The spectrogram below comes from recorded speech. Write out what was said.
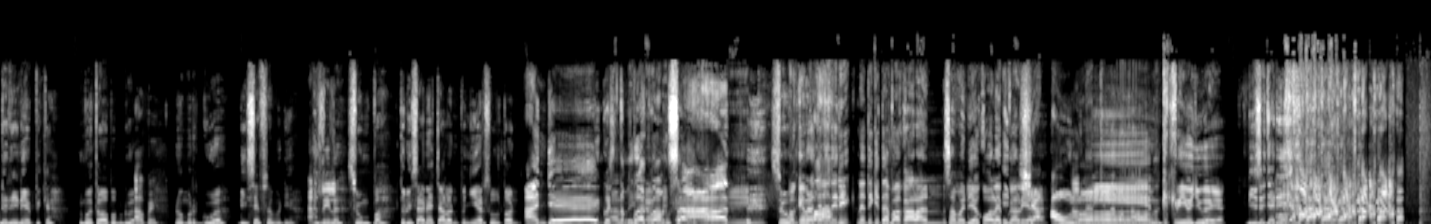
Dan ini epic ya. Lu mau tahu apa berdua? Apa? Nomor gua di save sama dia. Asli lo. Sumpah, tulisannya calon penyiar Sultan. Anjing, gue seneng Kali, banget kali, bangsat. kali, kali. Sumpah. Oke berarti nanti, nanti kita bakalan sama dia collab kali Insya ya. Allah. Dan kita bakal ke Krio juga ya. Bisa jadi.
